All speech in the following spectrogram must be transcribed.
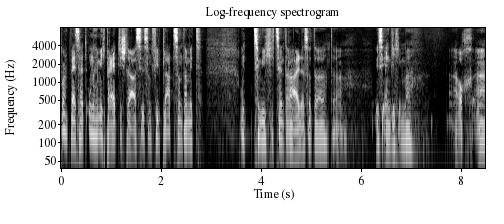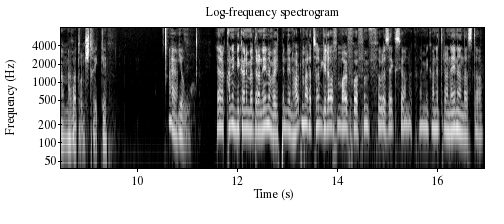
cool. Weil es halt unheimlich breite Straße ist und viel Platz und damit und ziemlich zentral. Also da, da ist eigentlich immer auch äh, Marathonstrecke. Ah, ja. Jo. ja, da kann ich mich gar nicht mehr dran erinnern, weil ich bin den Halbmarathon gelaufen mal vor fünf oder sechs Jahren. Da kann ich mich gar nicht dran erinnern, dass da.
